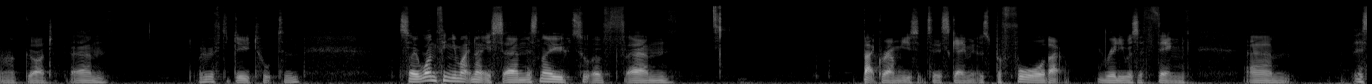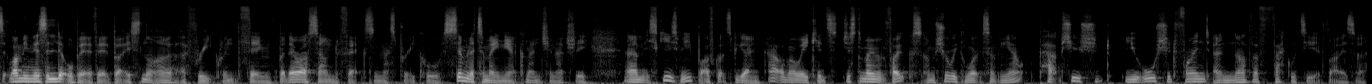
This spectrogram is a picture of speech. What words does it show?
Oh, God. Um, what do we have to do? Talk to them? So one thing you might notice, um, there's no sort of um, background music to this game. It was before that really was a thing. Um, I mean, there's a little bit of it, but it's not a, a, frequent thing. But there are sound effects, and that's pretty cool. Similar to Maniac Mansion, actually. Um, excuse me, but I've got to be going. Out of my way, kids. Just a moment, folks. I'm sure we can work something out. Perhaps you should, you all should find another faculty advisor.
